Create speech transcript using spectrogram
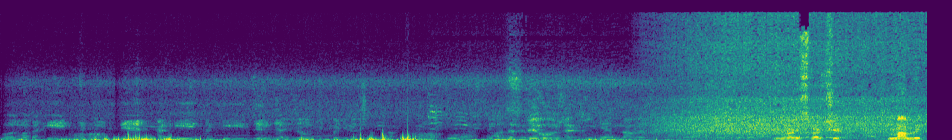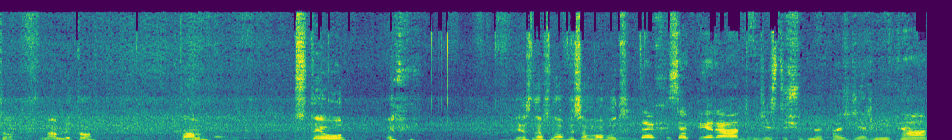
bo on ma taki, taki, taki, taki dym, że on tu chodzi A z tyłu, że nie nawet... No i słuchajcie, mamy to, mamy to. Tam z tyłu jest nasz nowy samochód. Dech zapiera 27 października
